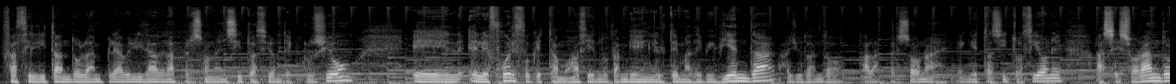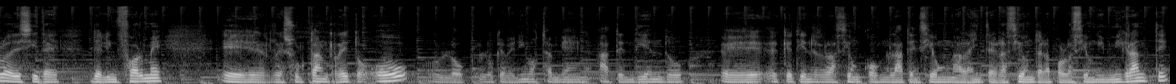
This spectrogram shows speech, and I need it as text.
facilitando la empleabilidad de las personas en situación de exclusión, el, esfuerzo que estamos haciendo también en el tema de vivienda, ayudando a las personas en estas situaciones, asesorándolo, es decir, del informe eh, resultan retos o lo, que venimos también atendiendo eh, que tiene relación con la atención a la integración de la población inmigrante,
